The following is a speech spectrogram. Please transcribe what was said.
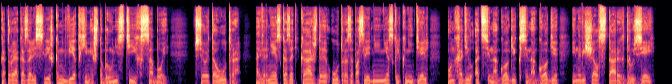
которые оказались слишком ветхими, чтобы унести их с собой. Все это утро, а вернее сказать, каждое утро за последние несколько недель он ходил от синагоги к синагоге и навещал старых друзей,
